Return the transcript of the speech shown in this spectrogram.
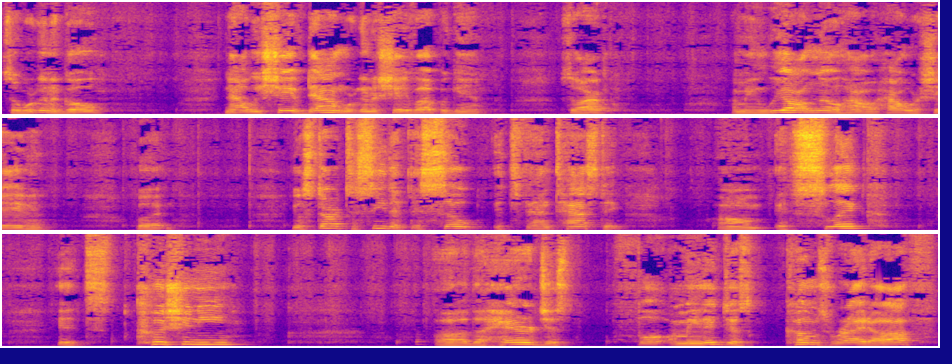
So we're gonna go. Now we shave down, we're gonna shave up again. So I I mean, we all know how, how we're shaving, but you'll start to see that this soap, it's fantastic. Um, it's slick, it's cushiony, uh, the hair just, full, I mean, it just comes right off.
